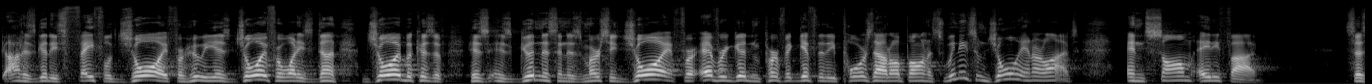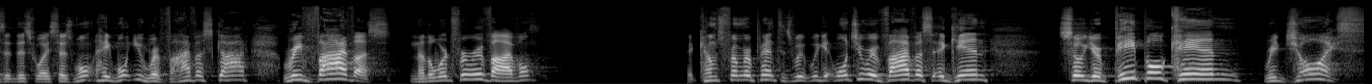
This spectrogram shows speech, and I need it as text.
God is good. He's faithful. Joy for who He is. Joy for what He's done. Joy because of His, his goodness and His mercy. Joy for every good and perfect gift that He pours out upon us. We need some joy in our lives. And Psalm 85 says it this way. It says, won't, hey, won't you revive us, God? Revive us. Another word for revival. It comes from repentance. We, we get, won't you revive us again so your people can rejoice?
